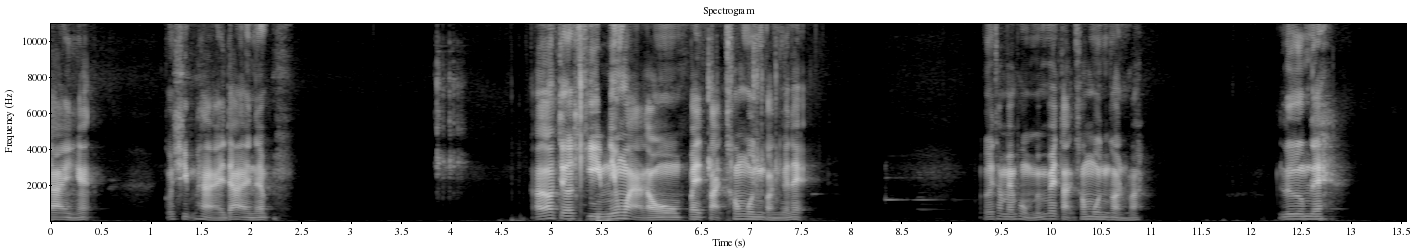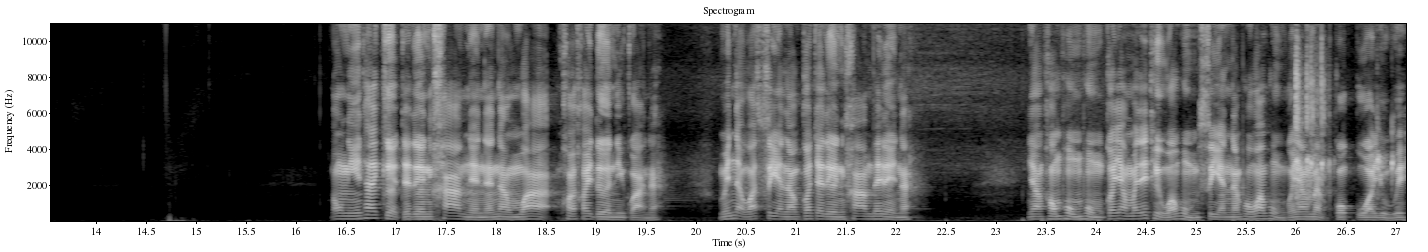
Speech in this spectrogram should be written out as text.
ยายอย่างเงี้ย ก็ชิบหายได้นะแล้วเราเจอครีมนี่หว่าเราไปตัดข้างบนก่อนก็ได้เออทำไมผมไม่ไปตัดข้างบนก่อนวะลืมเลย ต รงนี้ถ้าเกิดจะเดินข้ามเนี่ยแนะนำว่าค่อยๆเดินดีกว่านะเว้นแต่ว่าเซียนเราก็จะเดินข้ามได้เลยนะ อย่างของผมผมก็ยังไม่ได้ถือว่าผมเซียนนะ เพราะว่าผมก็ยังแบบกลัวๆอยู่เว้ย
